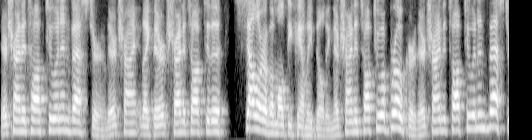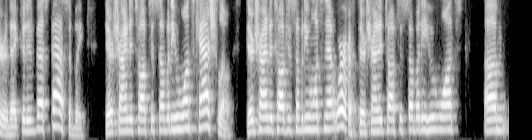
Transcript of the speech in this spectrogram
they're trying to talk to an investor. They're trying like they're trying to talk to the seller of a multifamily building. They're trying to talk to a broker. They're trying to talk to an investor that could invest passively. They're trying to talk to somebody who wants cash flow. They're trying to talk to somebody who wants net worth. They're trying to talk to somebody who wants um,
